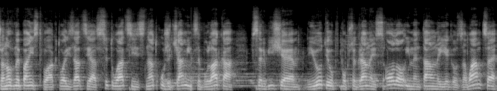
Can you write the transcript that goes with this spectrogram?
Szanowne Państwo, aktualizacja sytuacji z nadużyciami Cebulaka w serwisie YouTube po przegranej z Olo i mentalnej jego załamce.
